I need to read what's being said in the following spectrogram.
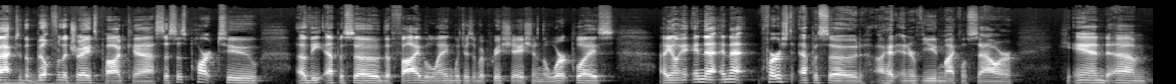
back to the Built for the Trades podcast. This is part two of the episode, "The Five Languages of Appreciation in the Workplace." Uh, you know, in that in that first episode, I had interviewed Michael Sauer, and um,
